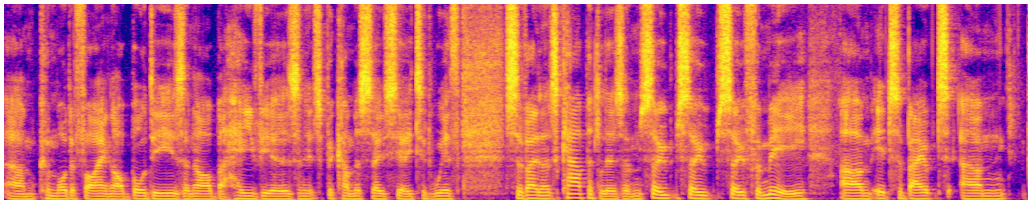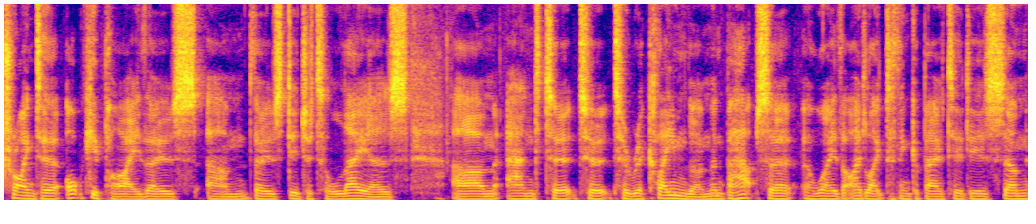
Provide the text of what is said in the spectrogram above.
um, commodifying our bodies and our behaviors. And it's become associated with surveillance capitalism. So, so, so for me, um, it's about trying to occupy those um, those digital layers um, and to, to to reclaim them. And perhaps a, a, way that I'd like to think about it is um,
